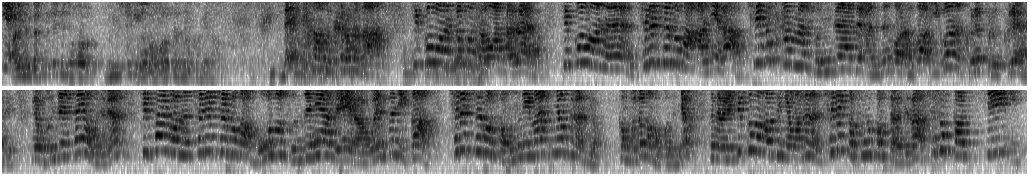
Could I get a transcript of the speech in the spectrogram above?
예. 아니 근데 솔직히 저거 눈치기가 너무 어렵다 생각합니다 네? 그러나 19번은 조금 저거가 달라요. 19번은 최대 최소가 아니라 최소값만 존재하지 않는 거라서 이거는 그래프를 그려야 돼. 그러니까 문제의 차이가 뭐냐면 18번은 최대 최소가 모두 존재해야 돼 라고 했으니까 최대 최소 정리만 신경 쓰면 돼요. 그럼 무조건 맞거든요. 근데 우리 19번 같은 경우는 최대값 최소값이 아니라 최소값이 이-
